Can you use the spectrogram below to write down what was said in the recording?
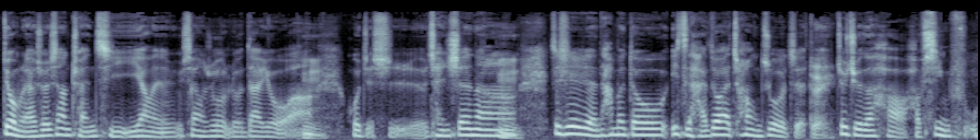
对我们来说像传奇一样的人，像说罗大佑啊，嗯或者是陈升啊，嗯这些人，他们都一直还都在创作着，对，就觉得好好幸福。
